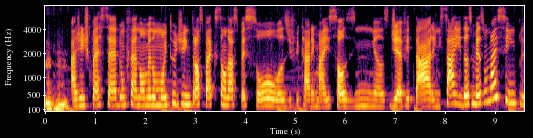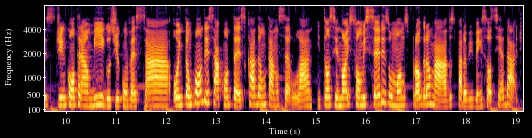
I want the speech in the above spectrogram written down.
Uhum. A gente percebe um fenômeno muito de introspecção das pessoas, de ficarem mais sozinhas, de evitarem saídas mesmo mais simples, de encontrar amigos, de conversar, ou então quando isso acontece, cada um tá no celular. Então assim, nós somos seres humanos programados para viver em sociedade.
